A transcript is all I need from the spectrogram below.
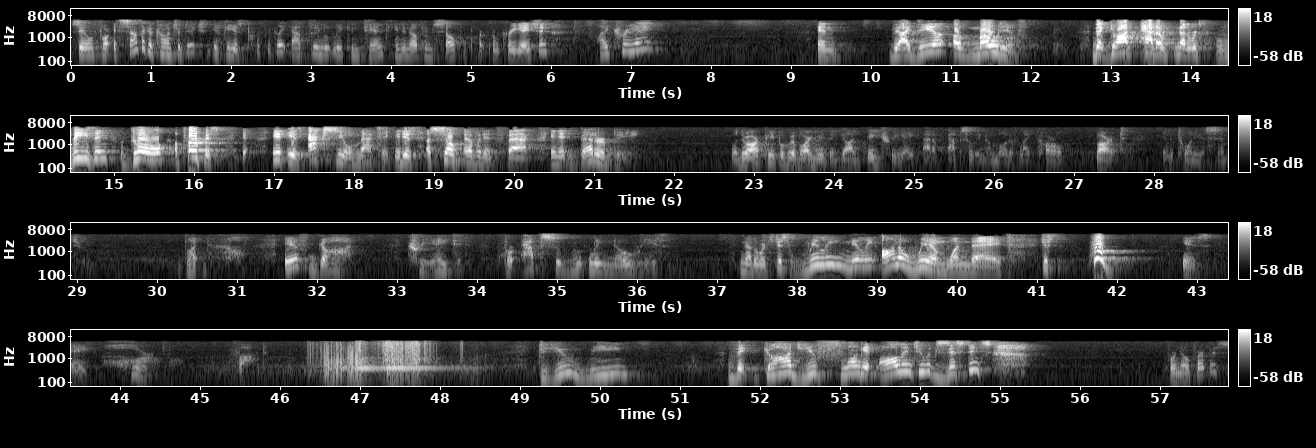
So far, it sounds like a contradiction. If he is perfectly, absolutely content in and of himself apart from creation, I create. And the idea of motive, that God had, a, in other words, reason, a goal, a purpose, it is axiomatic. It is a self evident fact, and it better be. Well, there are people who have argued that God did create out of absolutely no motive, like Karl Barth in the 20th century. But if God created for absolutely no reason, in other words, just willy nilly on a whim one day, just whoo, is a horrible thought. Do you mean that God, you flung it all into existence for no purpose?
